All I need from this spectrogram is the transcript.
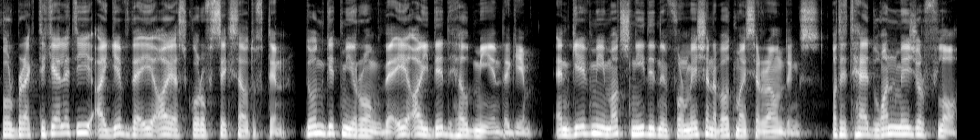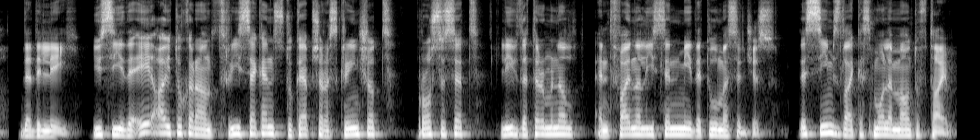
For practicality, I give the AI a score of 6 out of 10. Don't get me wrong, the AI did help me in the game, and gave me much needed information about my surroundings. But it had one major flaw, the delay. You see, the AI took around 3 seconds to capture a screenshot, process it, leave the terminal, and finally send me the two messages. This seems like a small amount of time,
